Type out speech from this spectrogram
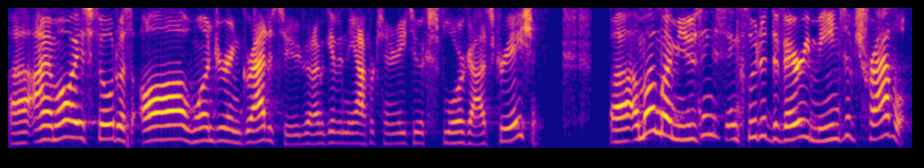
Uh, I am always filled with awe, wonder, and gratitude when I'm given the opportunity to explore God's creation. Uh, among my musings included the very means of travel.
